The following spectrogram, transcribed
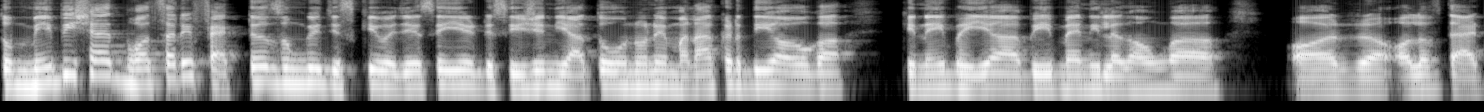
तो मे बी शायद बहुत सारे फैक्टर्स होंगे जिसकी वजह से ये डिसीज़न या तो उन्होंने मना कर दिया होगा कि नहीं भैया अभी मैं नहीं लगाऊँगा और ऑल ऑफ़ दैट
